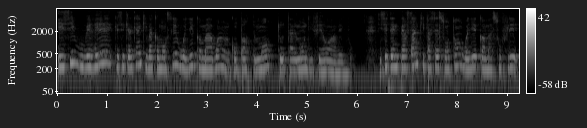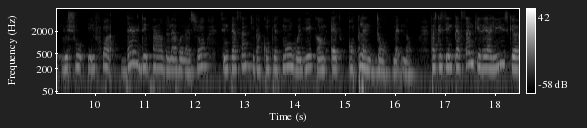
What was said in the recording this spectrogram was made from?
Et ici, vous verrez que c'est quelqu'un qui va commencer, vous voyez, comme à avoir un comportement totalement différent avec vous. Si c'était une personne qui passait son temps, vous voyez, comme à souffler le chaud et le froid dès le départ de la relation, c'est une personne qui va complètement, vous voyez, comme être en plein dedans maintenant. Parce que c'est une personne qui réalise que,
